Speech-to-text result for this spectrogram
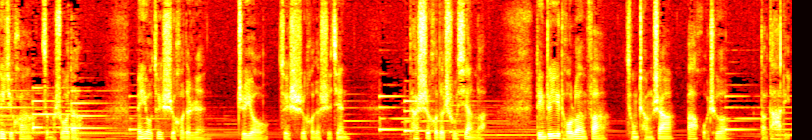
那句话怎么说的？没有最适合的人，只有最适合的时间。他适合的出现了，顶着一头乱发，从长沙扒火车到大理，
